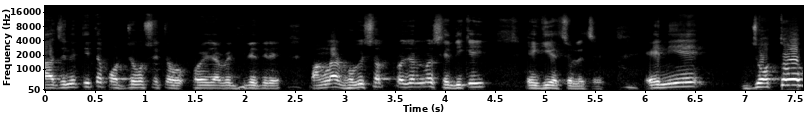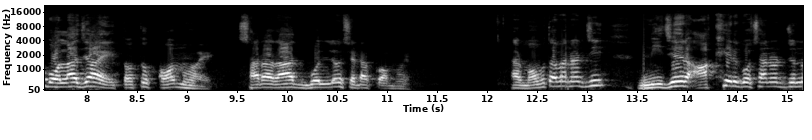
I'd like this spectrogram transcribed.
রাজনীতিতে পর্যবসিত হয়ে যাবে ধীরে ধীরে। বাংলার ভবিষ্যৎ প্রজন্ম সেদিকেই এগিয়ে চলেছে। এ নিয়ে যত বলা যায় তত কম হয়। সারা রাত বললেও সেটা কম হয়। আর মমতা ব্যানার্জি নিজের আখের গোছানোর জন্য,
